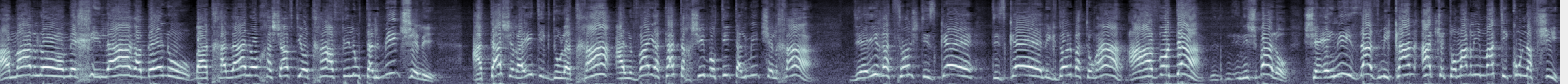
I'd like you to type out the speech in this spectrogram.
אמר לו, מחילה רבנו, בהתחלה לא חשבתי אותך אפילו תלמיד שלי. אתה שראיתי גדולתך, הלוואי אתה תחשיב אותי תלמיד שלך. יהי רצון שתזכה תזכה לגדול בתורה, העבודה, נשבע לו, שאיני זז מכאן עד שתאמר לי מה תיקון נפשי.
